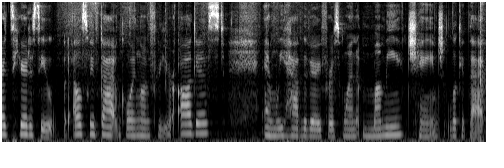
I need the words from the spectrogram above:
cards here to see what else we've got going on for your August. And we have the very first one, Mummy Change. Look at that.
